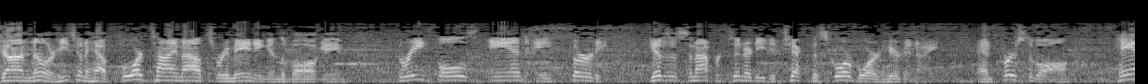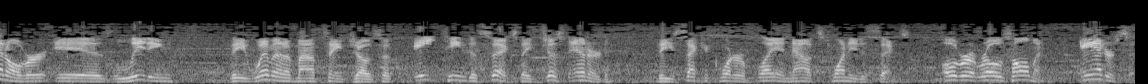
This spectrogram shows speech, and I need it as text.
John Miller. He's going to have four timeouts remaining in the ball game. Three fulls and a 30. Gives us an opportunity to check the scoreboard here tonight. And first of all, Hanover is leading the women of Mount St. Joseph 18 to 6. They just entered the second quarter of play and now it's 20 to 6. Over at Rose Hulman, Anderson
